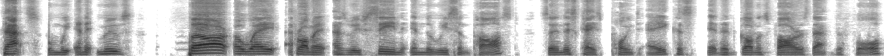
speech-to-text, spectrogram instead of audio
that's when we, and it moves far away from it as we've seen in the recent past. So in this case, point A, because it had gone as far as that before,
